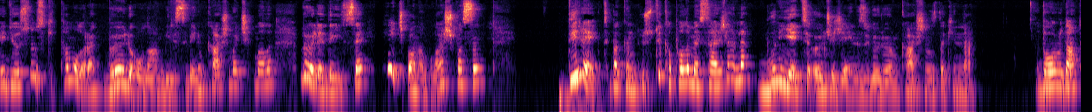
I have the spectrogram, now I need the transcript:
Ve diyorsunuz ki tam olarak böyle olan birisi benim karşıma çıkmalı. Böyle değilse hiç bana bulaşmasın direkt bakın üstü kapalı mesajlarla bu niyeti ölçeceğinizi görüyorum karşınızdakinden. Doğrudan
